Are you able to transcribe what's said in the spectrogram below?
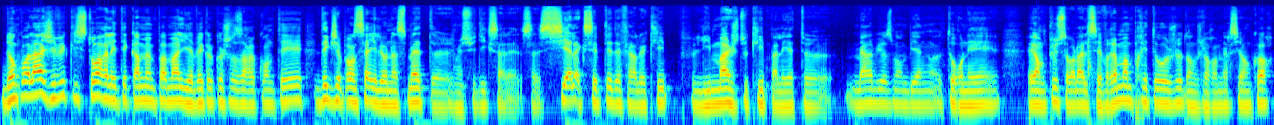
Donc voilà, j'ai vu que l'histoire, elle était quand même pas mal. Il y avait quelque chose à raconter. Dès que j'ai pensé à Ilona Smet, euh, je me suis dit que si elle acceptait de faire le clip, l'image du clip allait être euh, merveilleusement bien euh, tournée. Et en plus, voilà, elle s'est vraiment prêtée au jeu, donc je la remercie encore.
